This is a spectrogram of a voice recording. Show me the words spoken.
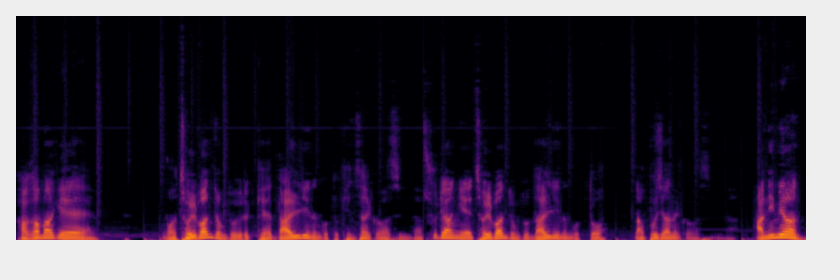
과감하게, 어, 절반 정도 이렇게 날리는 것도 괜찮을 것 같습니다. 수량의 절반 정도 날리는 것도 나쁘지 않을 것 같습니다. 아니면,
